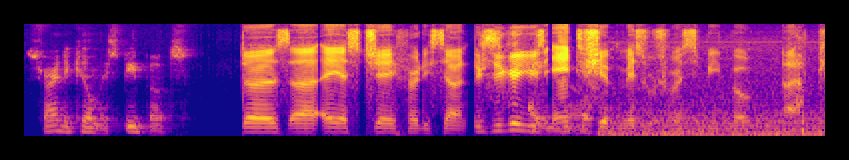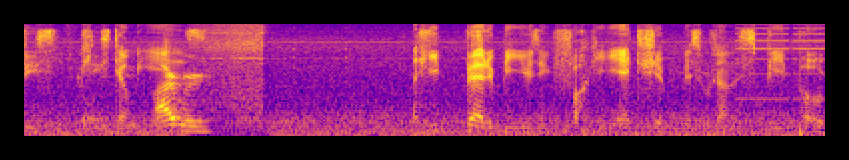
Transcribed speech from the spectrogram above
He's trying to kill my speedboats. There's uh, AJS 37. Is he gonna use anti-ship missiles for a speedboat? Uh, please, please tell me Armor. He better be using fucking anti-ship missiles on a speedboat.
